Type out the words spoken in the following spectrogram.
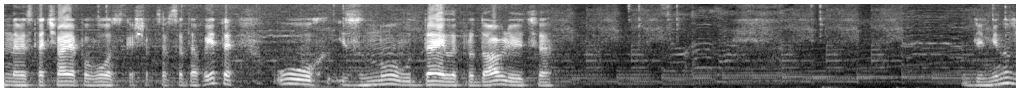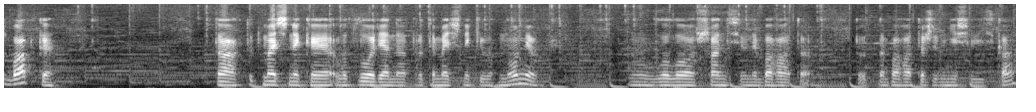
не вистачає повозки, щоб це все давити. Ух, і знову дейли продавлюються. Блін, мінус бабки. Так, тут мечники Лотлоріана проти мечників гномів. Ну, в Лоло шансів небагато. Тут набагато жирніші війська.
